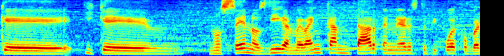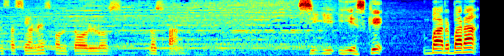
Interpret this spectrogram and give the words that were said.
que, no sé, nos digan. Me va a encantar tener este tipo de conversaciones con todos los, los fans. Sí, y es que Bárbara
